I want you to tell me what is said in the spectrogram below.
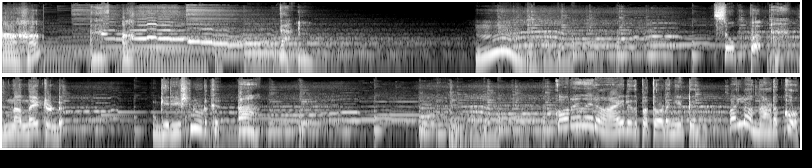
ആഹാ. ദാ. സൂപ്പർ. നന്നായിട്ടുണ്ട്. ഗിരീഷിന് കൊടുക്ക്. ആ. കൊറേ നേരം ആയാലും ഇതിപ്പോ തുടങ്ങിയിട്ട്. വല്ലോ നടക്കോ.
